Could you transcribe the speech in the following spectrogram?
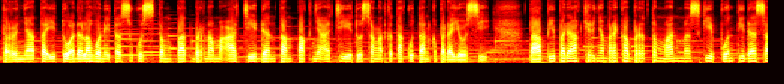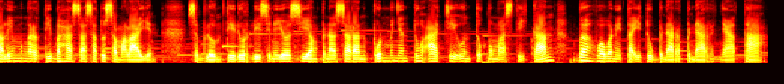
Ternyata itu adalah wanita suku setempat bernama Aci dan tampaknya Aci itu sangat ketakutan kepada Yoshi. Tapi pada akhirnya mereka berteman meskipun tidak saling mengerti bahasa satu sama lain. Sebelum tidur di sini Yoshi yang penasaran pun menyentuh Aci untuk memastikan bahwa wanita itu benar-benar nyata.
